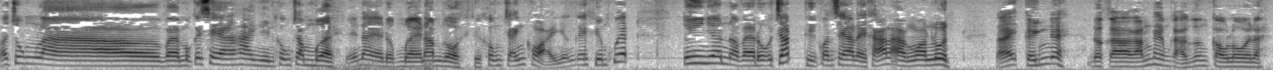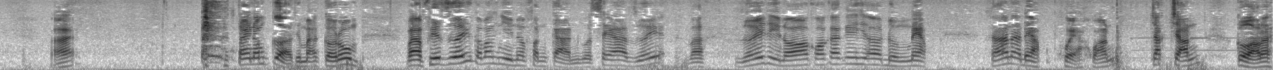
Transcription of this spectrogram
Nói chung là về một cái xe 2010 đến nay là được 10 năm rồi thì không tránh khỏi những cái khiếm khuyết. Tuy nhiên là về độ chất thì con xe này khá là ngon luôn. Đấy, kính này được à, gắn thêm cả gương cầu lồi này. Đấy, tay nắm cửa thì mạ chrome và phía dưới các bác nhìn là phần cản của xe dưới và dưới thì nó có các cái ờ, đường nẹp khá là đẹp khỏe khoắn chắc chắn. Cửa này.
